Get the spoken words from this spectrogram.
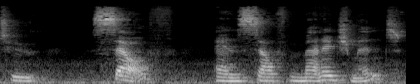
to self and self management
